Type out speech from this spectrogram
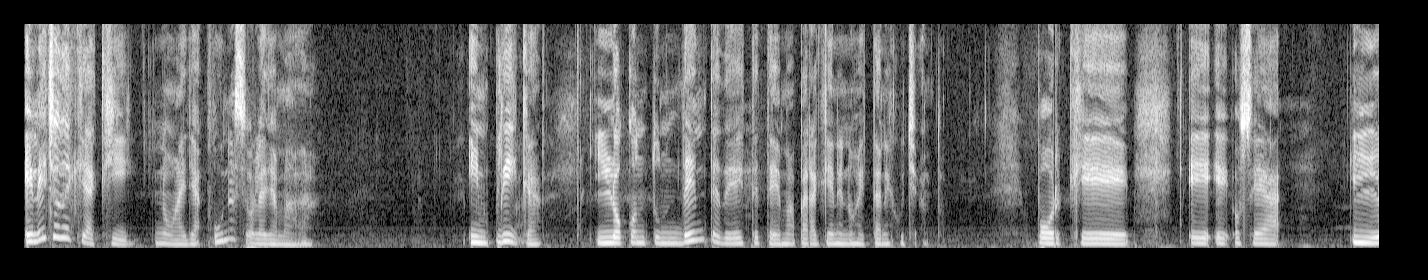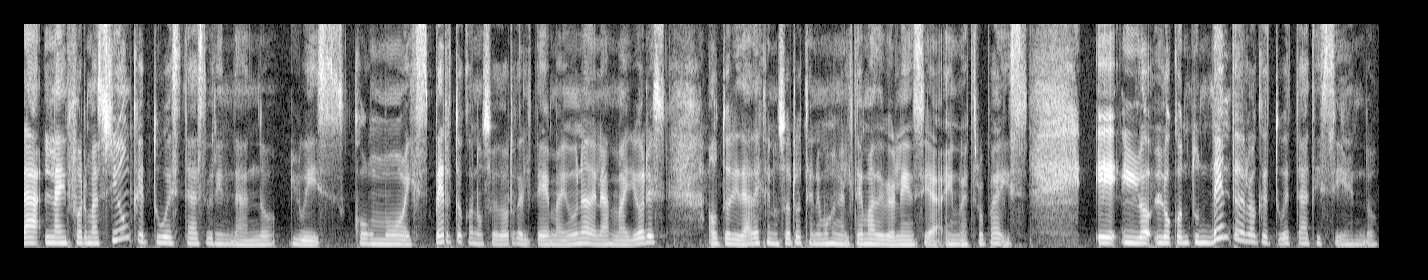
El hecho de que aquí no haya una sola llamada implica lo contundente de este tema para quienes nos están escuchando. Porque, o sea, la, información que tú estás brindando, Luis, como experto conocedor del tema y una de las mayores autoridades que nosotros tenemos en el tema de violencia en nuestro país, eh, lo, contundente de lo que tú estás diciendo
